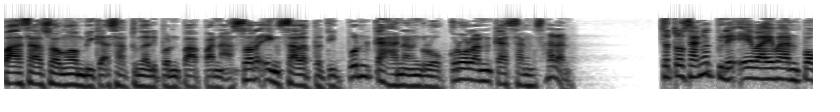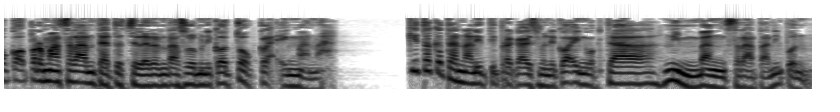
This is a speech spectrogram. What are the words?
Pasal songo mbikak satunggalipun papan asor ing salebetipun kahanan nglokro lan kasangsaran. Cetha sanget bilih ewah-ewahan pokok permasalahan dados jeleran Rasul menika coklek ing manah. Kita kedah naliti perkawis menika ing wekdal nimbang seratanipun.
